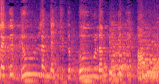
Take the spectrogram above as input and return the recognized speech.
a-la-ga-doo-la, bibbidi-bobbidi.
